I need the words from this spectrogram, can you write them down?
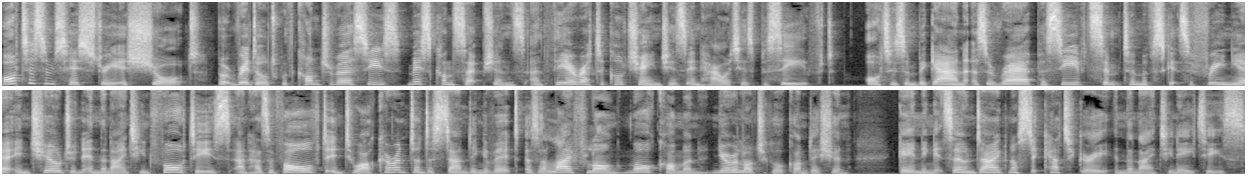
Autism's history is short, but riddled with controversies, misconceptions, and theoretical changes in how it is perceived. Autism began as a rare perceived symptom of schizophrenia in children in the 1940s and has evolved into our current understanding of it as a lifelong, more common neurological condition, gaining its own diagnostic category in the 1980s.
